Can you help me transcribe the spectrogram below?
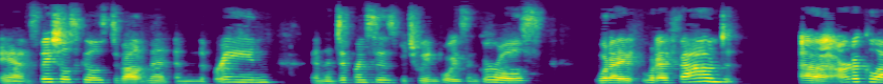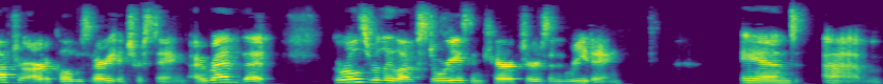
and spatial skills development and the brain and the differences between boys and girls, what I what I found uh, article after article was very interesting. I read that girls really love stories and characters and reading, and um,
